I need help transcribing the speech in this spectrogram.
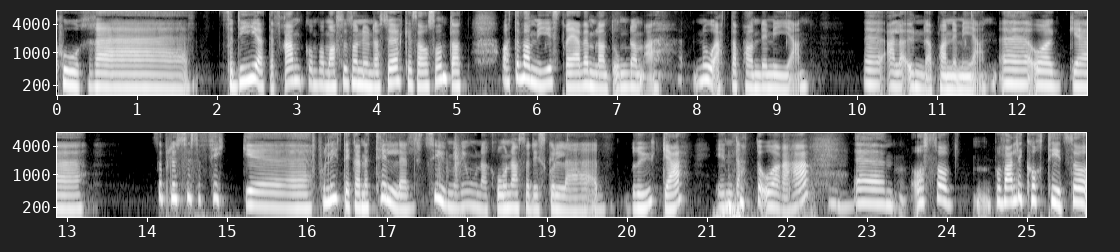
hvor eh, fordi at det fremkom på masse sånne undersøkelser og sånt, at, at det var mye streven blant ungdommer nå etter pandemien. Eh, eller under pandemien. Eh, og så plutselig så fikk politikerne tildelt syv millioner kroner som de skulle bruke innen dette året her. Eh, også på veldig kort tid så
